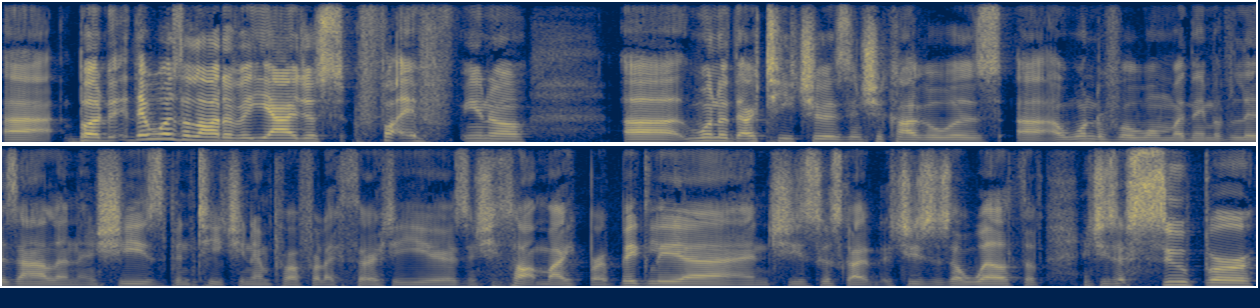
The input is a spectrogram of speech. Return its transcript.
Uh, but there was a lot of it. Yeah, I just five. You know, uh, one of our teachers in Chicago was uh, a wonderful woman by the name of Liz Allen, and she's been teaching improv for like thirty years. And she taught Mike Birbiglia, and she's just got she's just a wealth of, and she's a super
